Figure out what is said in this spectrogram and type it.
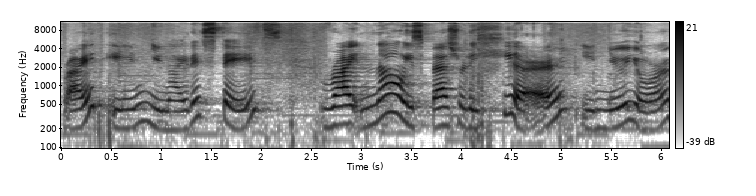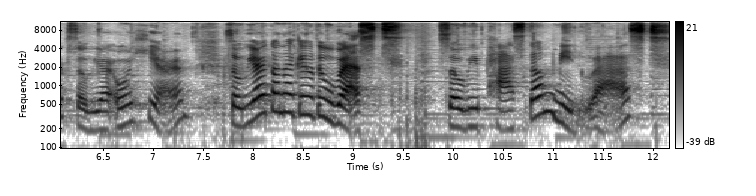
right, in United States. Right now, especially here in New York, so we are all here. So we are gonna go to west. So we pass the Midwest,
